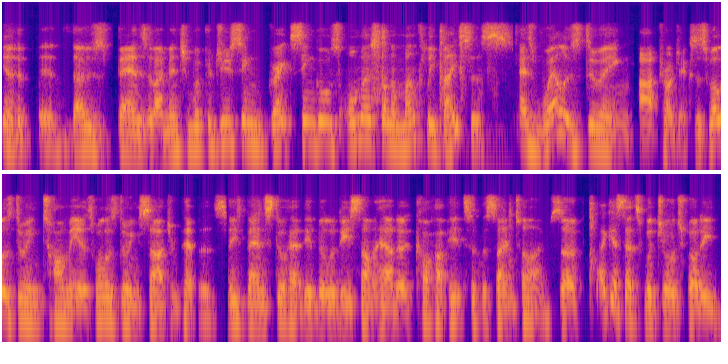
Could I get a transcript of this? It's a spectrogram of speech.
you know, the, those bands that I mentioned were producing great singles almost on a monthly basis, as well as doing art projects, as well as doing Tommy, as well as doing Sergeant Peppers. These bands still had the ability somehow to cough up hits at the same time. So I guess that's what George felt he,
